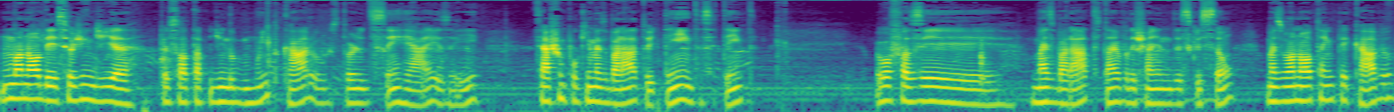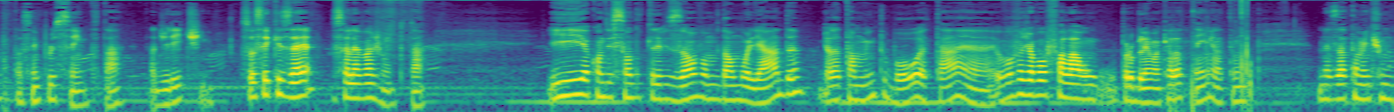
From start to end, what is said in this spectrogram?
Um manual desse hoje em dia o pessoal tá pedindo muito caro, em torno de 100 reais aí. Você acha um pouquinho mais barato, 80, 70. Eu vou fazer mais barato, tá? Eu vou deixar aí na descrição. Mas o manual tá impecável, tá 100%, tá? Tá direitinho. Se você quiser, você leva junto, tá? E a condição da televisão, vamos dar uma olhada. Ela tá muito boa, tá? Eu vou, já vou falar o um, problema que ela tem. Ela tem um, não é exatamente um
